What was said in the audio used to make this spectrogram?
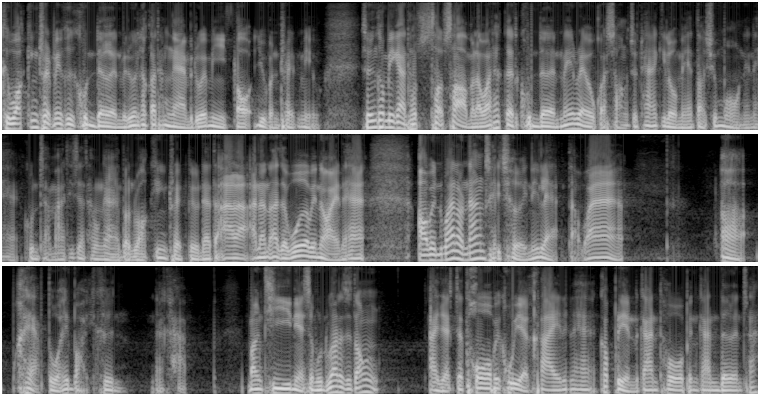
คือ walking treadmill คือคุณเดินไปด้วยแล้วก็ทำงานไปด้วยมีโต๊ะอยู่บน treadmill ซึ่งเขามีการทดสอบมาแล้วว่าถ้าเกิดคุณเดินไม่เร็วกว่า 2.5 กิโลเมตรต่อชั่วโมงเนี่ยนะฮะคุณสามารถที่จะทำงานบน walking treadmill ได้แต่อันนั้นอาจจะเวอร์ไปหน่อยนะฮะเอาเป็นว่าเรานั่งเฉยๆนี่แหละ แต่ว่าขยับตัวให้บ่อยขึ้นนะครับบางทีเนี่ยสมมติว่าเราจะต้องอาอยากจะโทรไปคุยกับใครเนี่ยนะฮะก็เปลี่ยนการโทรเป็นการเดินซะ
